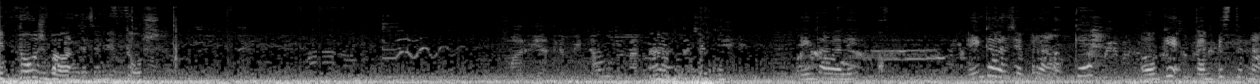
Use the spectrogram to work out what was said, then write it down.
కదా నిర్దోష్ ఆ, చెప్పు ఏం కావాలి? ఏం కావాలి చెప్పురా? ఓకే. ఓకే కనిపిస్తున్నా.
